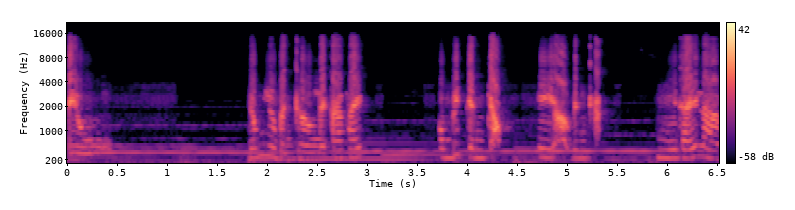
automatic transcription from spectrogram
điều giống như bình thường người ta thấy. Không biết trân trọng khi ở bên cạnh. Như thấy là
